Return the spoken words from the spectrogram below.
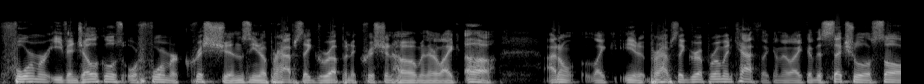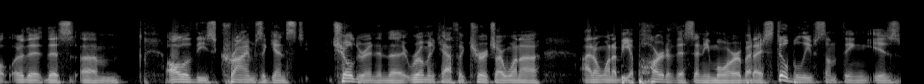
former evangelicals or former Christians. You know, perhaps they grew up in a Christian home and they're like, oh. I don't like you know. Perhaps they grew up Roman Catholic, and they're like the sexual assault or the, this um, all of these crimes against children in the Roman Catholic Church. I want to I don't want to be a part of this anymore, but I still believe something is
